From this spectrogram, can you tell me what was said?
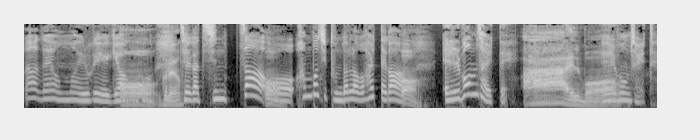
아, 네, 엄마, 이렇게 얘기하고. 어, 그래요? 제가 진짜, 어. 어, 한 번씩 돈 달라고 할 때가, 어. 앨범 살 때. 아, 앨범. 앨범 살 때.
